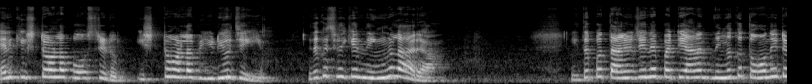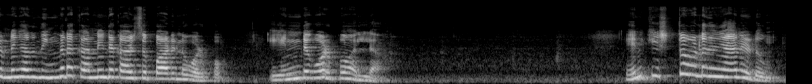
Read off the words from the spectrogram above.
എനിക്കിഷ്ടമുള്ള പോസ്റ്റ് ഇടും. ഇഷ്ടമുള്ള വീഡിയോ ചെയ്യും. ഇതൊക്കെ ചോദിക്കാൻ നിങ്ങളാരാ? ഇതിപ്പോൾ തനുജിനെ പറ്റിയാണ് നിങ്ങൾക്ക് തോന്നിയിട്ടുണ്ടെങ്കിൽ അത് നിങ്ങളുടെ കണ്ണിന്റെ കാഴ്ചപ്പാടിന്റെ കുഴപ്പം. എന്റെ കുഴപ്പമല്ല. എനിക്കിഷ്ടമുള്ളത് ഞാനിടും.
